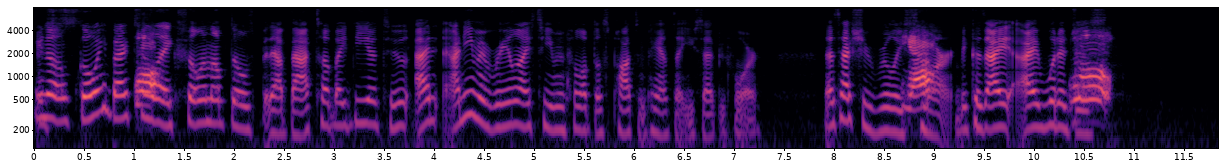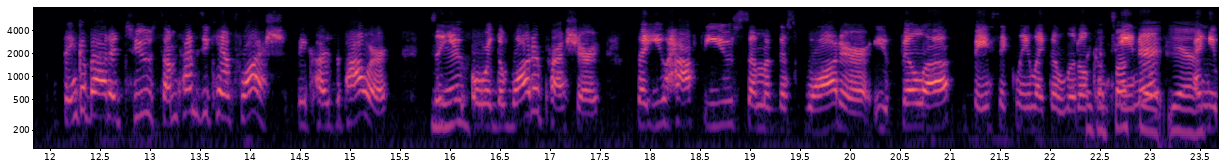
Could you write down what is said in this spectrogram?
You know, going back to like filling up those that bathtub idea too. I I didn't even realize to even fill up those pots and pans that you said before. That's actually really Yeah. smart because I I would have just Well, think about it too. Sometimes you can't flush because the power, so Yeah. you or the water pressure. So you have to use some of this water. You fill up basically like a little like a container, bucket. Yeah. and you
